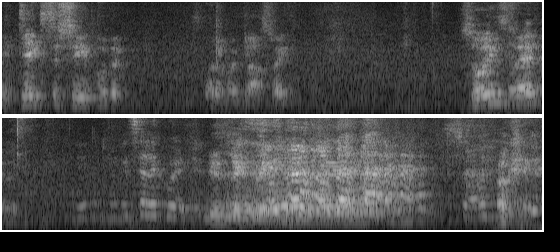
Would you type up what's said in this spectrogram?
it takes the shape of the sort of a glass, right? Sewing thread It's a liquid. It's liquid. Okay,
